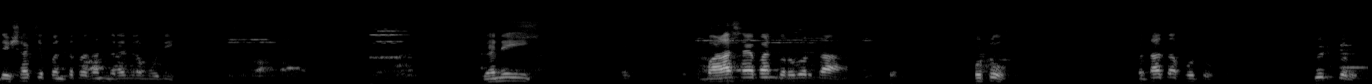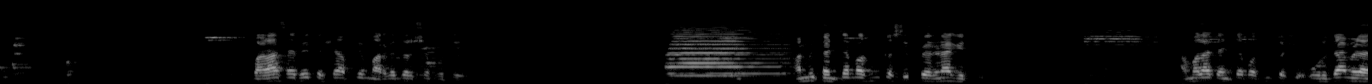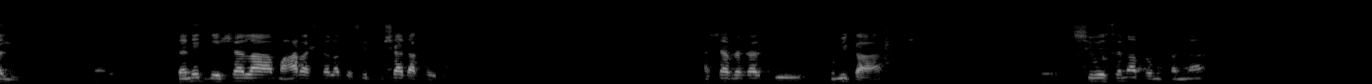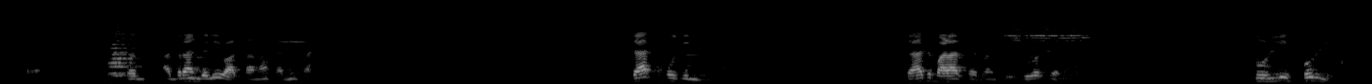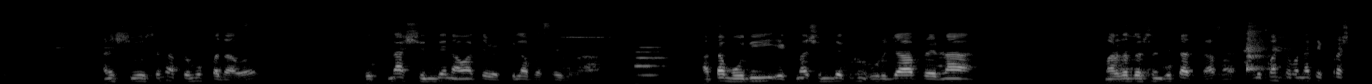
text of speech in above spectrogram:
देशाचे पंतप्रधान नरेंद्र मोदी यांनी बाळासाहेबांबरोबरचा फोटो स्वतःचा फोटो ट्विट करून बाळासाहेब हे कसे आपले मार्गदर्शक होते? आम्ही त्यांच्यापासून कशी प्रेरणा घेतली? आम्हाला त्यांच्यापासून कशी ऊर्जा मिळाली? त्याने देशाला महाराष्ट्राला कशी दिशा दाखवली? अशा प्रकारची भूमिका शिवसेना प्रमुखांना आदरांजली वाहताना त्यांनी पाहिली. त्याच मोदींनी त्याच बाळासाहेबांची शिवसेना तोडली फोडली आणि शिवसेना प्रमुख पदावर एकनाथ शिंदे नावाच्या व्यक्तीला बसवलं आता मोदी एकनाथ शिंदेकडून ऊर्जा प्रेरणा मार्गदर्शन घेतात का? असा लोकांच्या मनात एक प्रश्न.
